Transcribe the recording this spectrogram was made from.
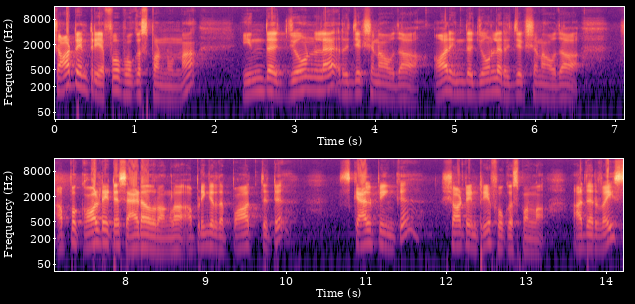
ஷார்ட் என்ட்ரி எப்போ ஃபோக்கஸ் பண்ணணுன்னா இந்த ஜோனில் ரிஜெக்ஷன் ஆகுதா? ஆர் இந்த ஜோனில் ரிஜெக்ஷன் ஆகுதா? அப்போ கால் ரேட்டர்ஸ் ஆட் ஆகுறாங்களா? அப்படிங்கிறத பார்த்துட்டு ஸ்கேல்பிங்க்கு ஷார்ட் என்ட்ரியை ஃபோக்கஸ் பண்ணலாம். அதர்வைஸ்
